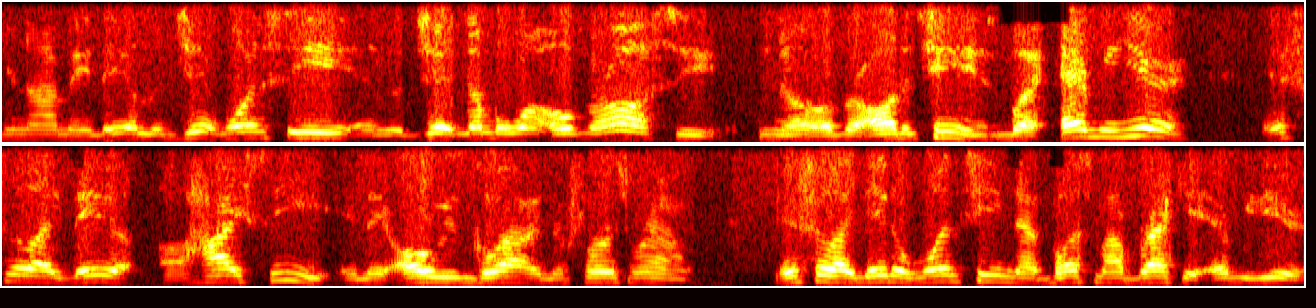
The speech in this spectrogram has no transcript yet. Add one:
You know, what I mean, they are legit one seed and legit number one overall seed. You know, over all the teams. But every year, it feel like they a high seed and they always go out in the first round. It feel like they the one team that busts my bracket every year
